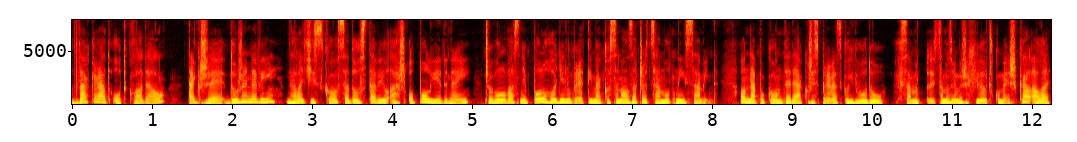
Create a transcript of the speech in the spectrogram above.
dvakrát odkladal, takže do Ženevy na letisko sa dostavil až o pol jednej, čo bolo vlastne pol hodinu predtým, ako sa mal začať samotný summit. On napokon teda akože z prevádzkových dôvodov samozrejme, že chvíľočku meškal, ale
